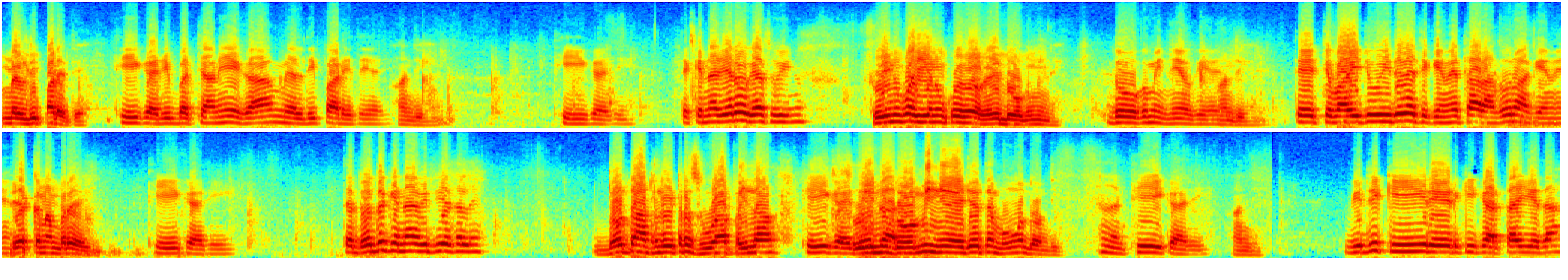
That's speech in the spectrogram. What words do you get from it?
ਮਿਲਦੀ ਭਾੜੇ ਤੇ। ਠੀਕ ਹੈ ਜੀ ਬੱਚਾ ਨਹੀਂ ਹੈਗਾ ਮਿਲਦੀ ਪਹਾੜੇ ਤੇ ਹੈ ਜੀ। ਹਾਂਜੀ ਹਾਂਜੀ। ਠੀਕ ਹੈ ਜੀ। ਤੇ ਕਿੰਨਾ ਚਿਰ ਹੋ ਗਿਆ ਸੂਈ ਨੂੰ? ਸੂਈ ਨੂੰ ਭਾਜੀ ਇਹਨੂੰ ਕੋਈ ਹੋ ਗਏ 2 ਮਹੀਨੇ। 2 ਕੁ ਮਹੀਨੇ ਹੋ ਗਏ ਆ ਜੀ। ਹਾਂਜੀ ਹਾਂਜੀ। ਤੇ ਚਵਾਈ ਚੂਈ ਦੇ ਵਿੱਚ ਕਿਵੇਂ ਧਾਰਾਂ ਧੂਰਾਂ ਕਿਵੇਂ? ਆ? ਇੱਕ ਨੰਬਰ ਹੈ ਜੀ। ਠੀਕ ਹੈ ਜੀ। ਤੇ ਦੁੱਧ ਕਿੰਨਾ ਵੀਰ ਜੀ ਥੱਲੇ ਦੁੱਧ 8 ਲੀਟਰ ਸੂਆ ਪਹਿਲਾ ਠੀਕ ਹੈ ਸੂਈ ਜੀ ਨੂੰ 2 ਮਹੀਨੇ ਹੋਏ ਜੇ ਤੇ ਮੂੰਹ ਦੋਂਦੀ ਹਾਂ, ਠੀਕ ਹੈ ਜੀ। ਹਾਂਜੀ। ਵੀਰ ਜੀ ਕੀ ਰੇਟ ਕੀ ਕਰਤਾ ਜੀ ਇਹਦਾ?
